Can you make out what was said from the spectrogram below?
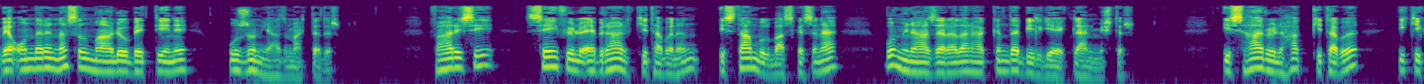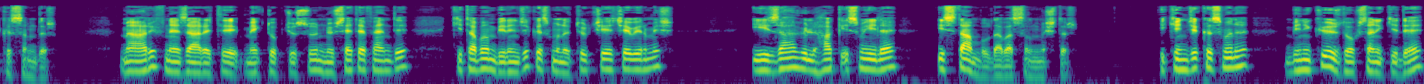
ve onları nasıl mağlup ettiğini uzun yazmaktadır. Farisi Seyfül Ebrar kitabının İstanbul baskısına bu münazaralar hakkında bilgi eklenmiştir. İsharül Hak kitabı iki kısımdır. Mearif Nezareti mektupçusu Nüset Efendi kitabın birinci kısmını Türkçeye çevirmiş, İzahül Hak ismiyle İstanbul'da basılmıştır. İkinci kısmını 1292'de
